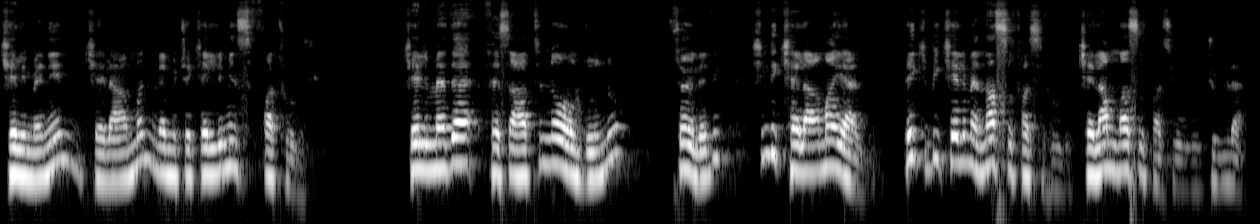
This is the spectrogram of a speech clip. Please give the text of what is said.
kelimenin, kelamın ve mütekellimin sıfatı olur. Kelimede fesahatın ne olduğunu söyledik. Şimdi kelama geldik. Peki bir kelime nasıl fasih olur? Kelam nasıl fasih olur? Cümle.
